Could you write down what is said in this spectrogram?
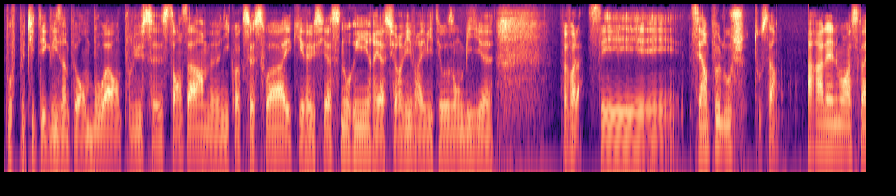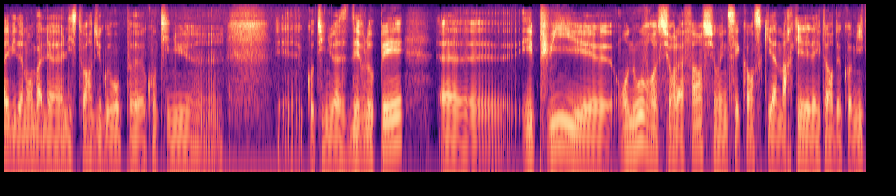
pauvre petite église un peu en bois en plus, sans armes ni quoi que ce soit, et qui réussit à se nourrir et à survivre, à éviter aux zombies. Enfin voilà, c'est un peu louche tout ça. Parallèlement à cela, évidemment, bah, l'histoire du groupe euh, continue, euh, continue à se développer. Euh, et puis, on ouvre sur la fin sur une séquence qui a marqué les lecteurs de comics,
